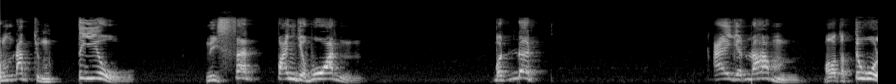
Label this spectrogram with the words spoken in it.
រំដាប់ជំទាវនិស្សិតបញ្ញវន្តបណ្ឌិតឯកឧត្តមមកទទួល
